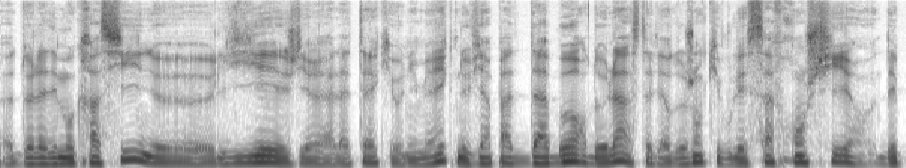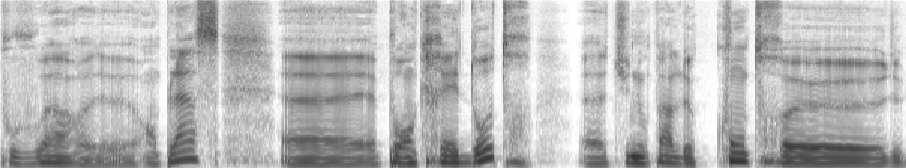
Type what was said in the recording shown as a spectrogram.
euh, de la démocratie euh, liée, je dirais, à la tech et au numérique ne vient pas d'abord de là, c'est-à-dire de gens qui voulaient s'affranchir des pouvoirs euh, en place euh, pour en créer d'autres euh, tu nous parles de contre euh, de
